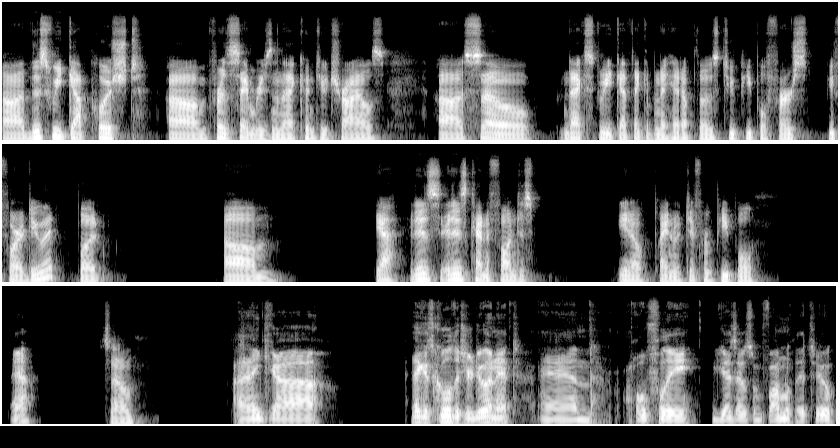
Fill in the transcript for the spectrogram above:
Uh, this week got pushed um, for the same reason that I couldn't do trials. Uh, so next week, I think I'm gonna hit up those two people first before I do it. But um, yeah, it is it is kind of fun just you know playing with different people. yeah. So I think uh I think it's cool that you're doing it and hopefully you guys have some fun with it too.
